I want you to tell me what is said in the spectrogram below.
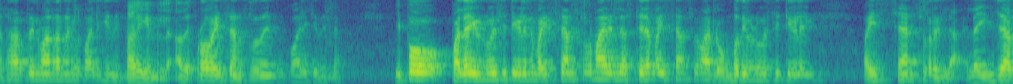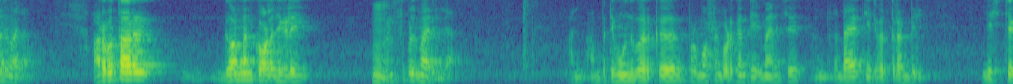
യഥാർത്ഥത്തിൽ മാനദണ്ഡങ്ങൾ പാലിക്കുന്നില്ല. പാലിക്കുന്നില്ല. അതെ. പ്രോ വൈസ് ചാൻസലർ പാലിക്കുന്നില്ല. ഇപ്പോൾ പല യൂണിവേഴ്സിറ്റികളിലും വൈസ് ചാൻസലർമാരില്ല സ്ഥിരം വൈസ് ചാൻസലർമാരില്ല ഒമ്പത് യൂണിവേഴ്സിറ്റികളിൽ വൈസ് ചാൻസലർ ഇല്ല. അല്ല ഇൻചാർജ്മാരാണ് അറുപത്താറ് ഗവൺമെന്റ് കോളേജുകളിൽ പ്രിൻസിപ്പൽമാരില്ല അമ്പത്തിമൂന്ന് പേർക്ക് പ്രൊമോഷൻ കൊടുക്കാൻ തീരുമാനിച്ച് രണ്ടായിരത്തി ഇരുപത്തിരണ്ടിൽ ലിസ്റ്റ്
